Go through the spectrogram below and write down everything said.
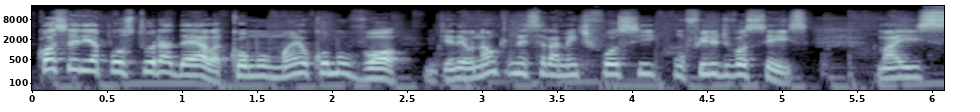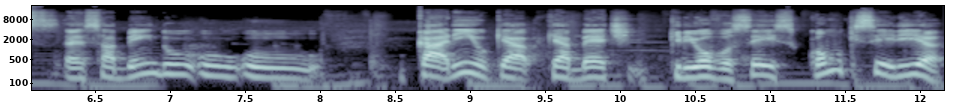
qual seria a postura dela, como mãe ou como vó, entendeu? Não que necessariamente fosse um filho de vocês, mas é, sabendo o, o, o, carinho que a, que a Beth criou vocês, como que seria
